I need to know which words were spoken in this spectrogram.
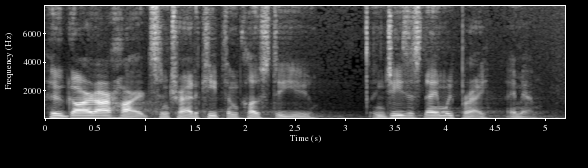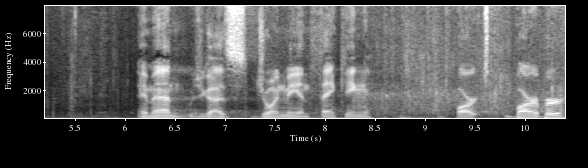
who guard our hearts and try to keep them close to you. In Jesus' name we pray. Amen. Amen. Would you guys join me in thanking Bart Barber?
